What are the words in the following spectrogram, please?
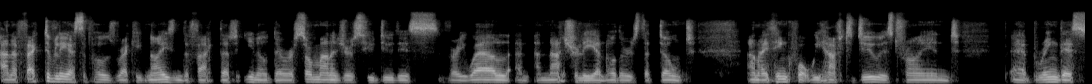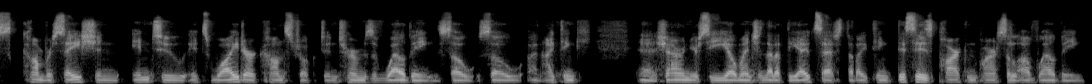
and effectively, I suppose, recognizing the fact that you know there are some managers who do this very well and, and naturally, and others that don't. And I think what we have to do is try and uh, bring this conversation into its wider construct in terms of well-being. So, so, and I think uh, Sharon, your CEO, mentioned that at the outset that I think this is part and parcel of well-being,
